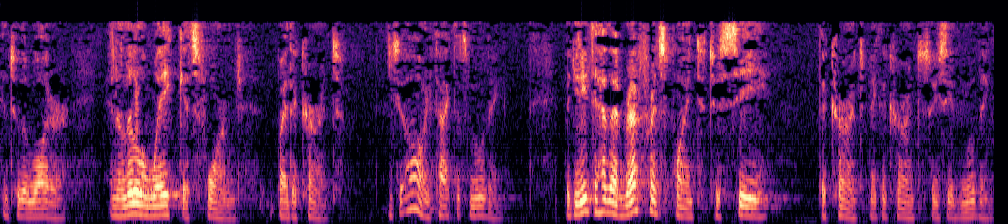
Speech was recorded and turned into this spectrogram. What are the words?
into the water, and a little wake gets formed by the current. You say, oh, in fact, it's moving. But you need to have that reference point to see the current, make the current so you see it moving.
